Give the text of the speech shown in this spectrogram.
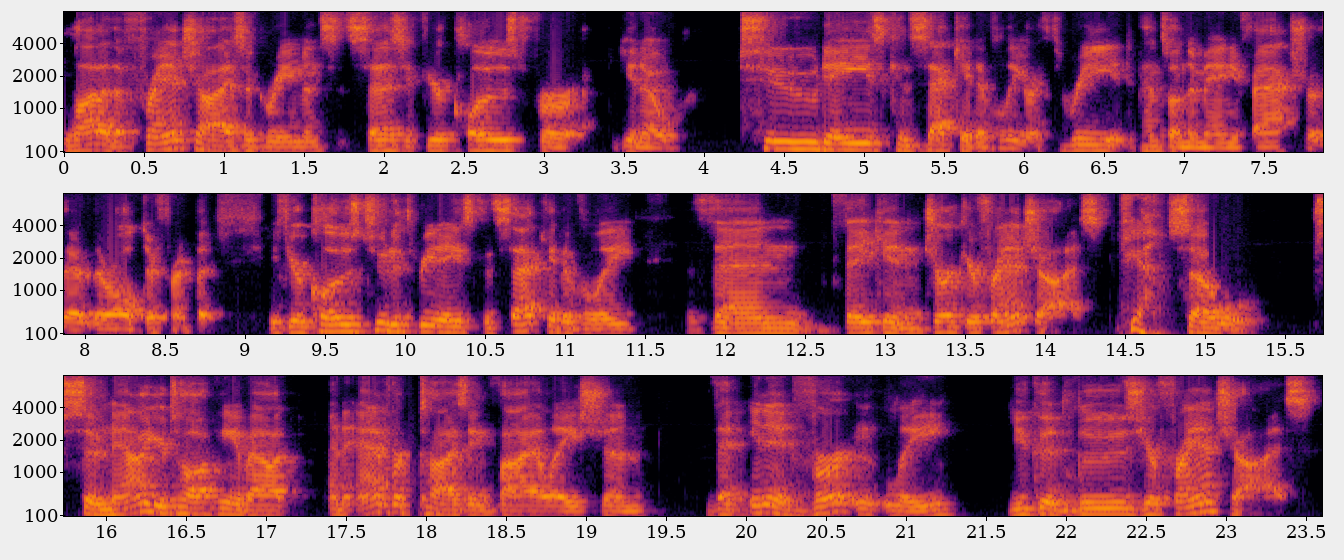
a lot of the franchise agreements it says if you're closed for you know two days consecutively or three it depends on the manufacturer they're, they're all different but if you're closed two to three days consecutively then they can jerk your franchise yeah so so now you're talking about an advertising violation that inadvertently you could lose your franchise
